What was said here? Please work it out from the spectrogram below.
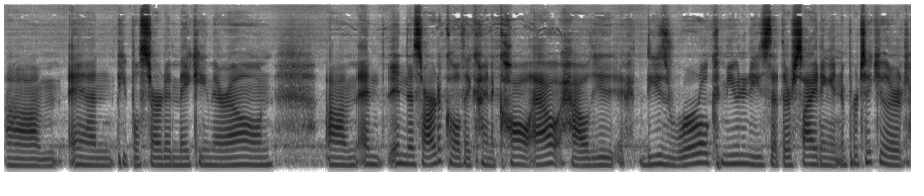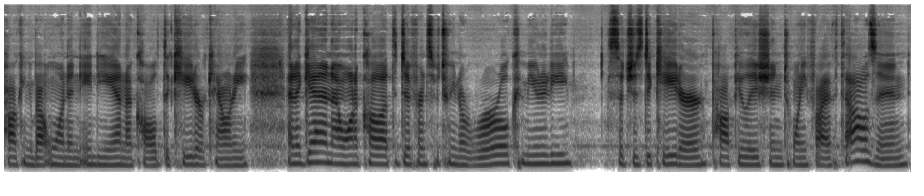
um, and people started making their own. Um, and in this article, they kind of call out how the, these rural communities that they're citing, and in particular, talking about one in Indiana called Decatur County. And again, I want to call out the difference between a rural community such as Decatur, population 25,000,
